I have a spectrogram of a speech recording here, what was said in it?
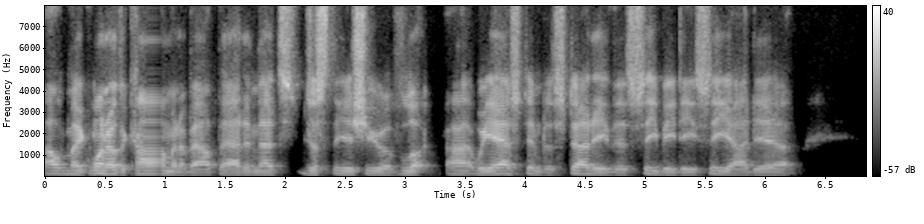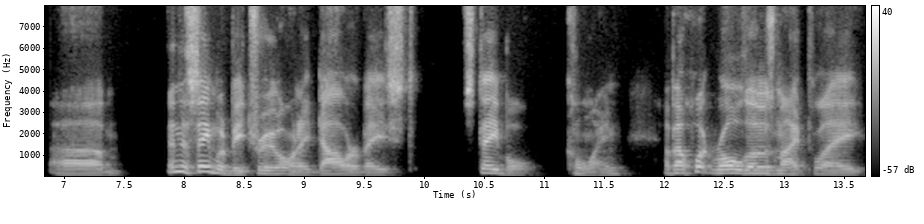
I'll make one other comment about that, and that's just the issue of look. Uh, we asked him to study this CBDC idea, um, and the same would be true on a dollar-based stable coin about what role those might play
